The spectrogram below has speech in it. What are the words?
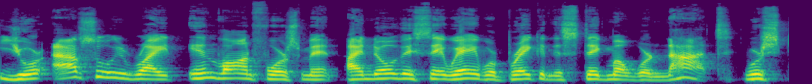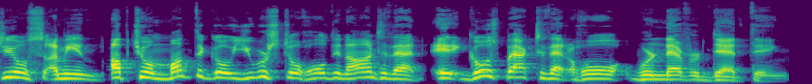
you're absolutely right. In law enforcement, I know they say, hey, we're breaking the stigma. We're not. We're still, I mean, up to a month ago, you were still holding on to that. It goes back to that whole we're never dead thing.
